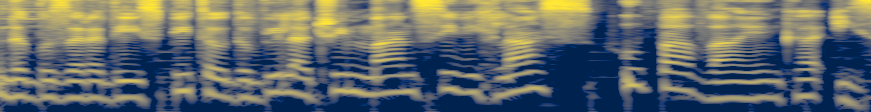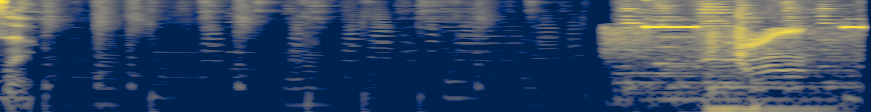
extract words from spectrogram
Da bo zaradi izpitev dobila čim manj sivih las, upa vajenka Iza. Three.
